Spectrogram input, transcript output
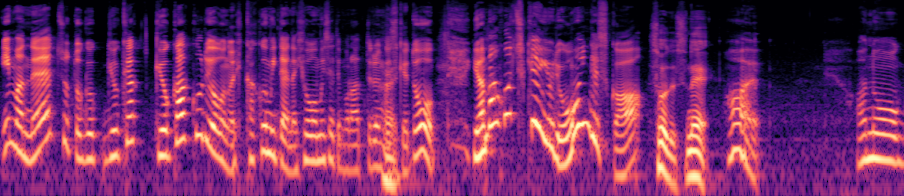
今ねちょっと漁漁獲漁獲量の比較みたいな表を見せてもらってるんですけど、山口県より多いんですか？そうですね。はいあの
